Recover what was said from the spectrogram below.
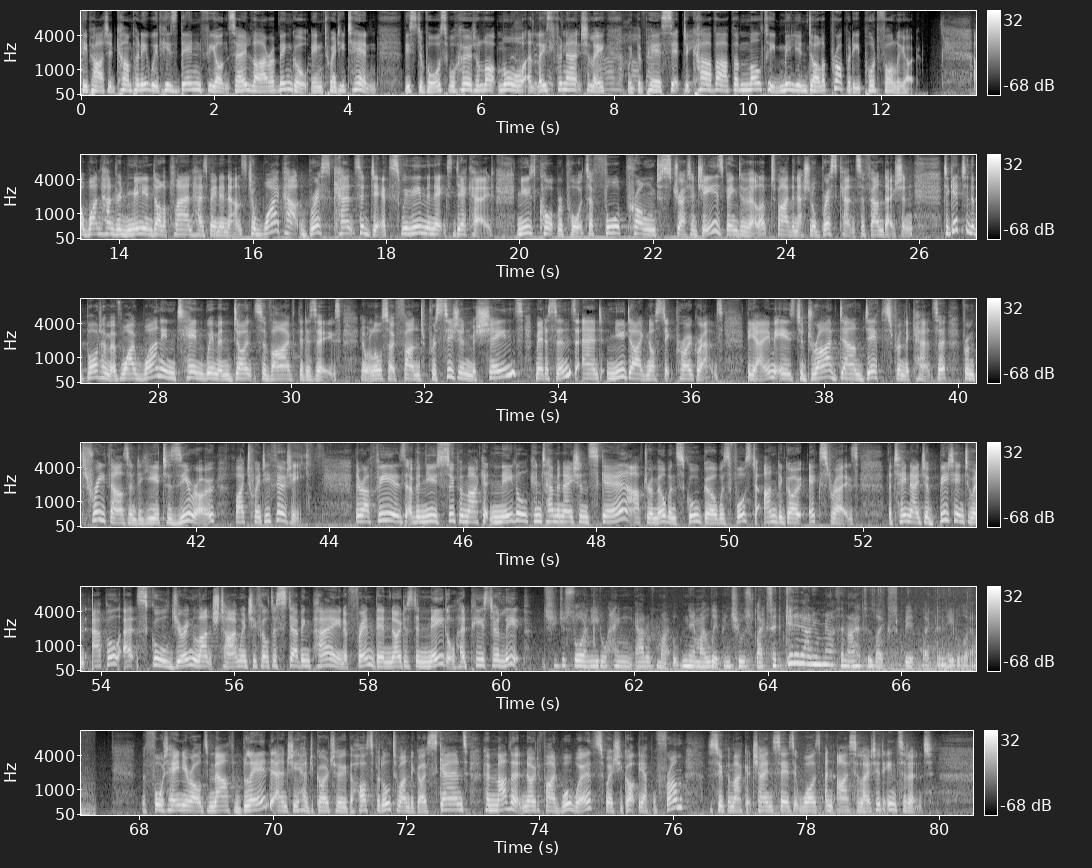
He parted company with his then fiancée Lara Bingle in 2010. This divorce will hurt a lot more, at least financially, with the pair set to carve up a multi million dollar property portfolio. A $100 million plan has been announced to wipe out breast cancer deaths within the next decade. News Corp reports a four pronged strategy is being developed by the National Breast Cancer Foundation to get to the bottom of why one in 10 women don't survive the disease. It will also fund precision machines, medicines, and new diagnostic programs. The aim is to drive down deaths from the cancer from 3,000 a year to zero by 2030. There are fears of a new supermarket needle contamination scare after a Melbourne schoolgirl was forced to undergo x rays. The teenager bit into an apple at school during lunchtime when she felt a stabbing pain. A friend then noticed a needle had pierced her lip. She just saw a needle hanging out of my near my lip and she was like said get it out of your mouth and I had to like spit like the needle out. The 14 year old's mouth bled and she had to go to the hospital to undergo scans. Her mother notified Woolworths, where she got the apple from. The supermarket chain says it was an isolated incident.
